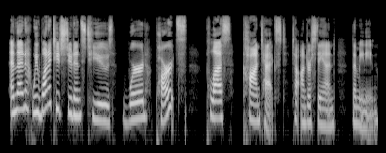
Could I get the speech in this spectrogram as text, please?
And then we want to teach students to use word parts plus context to understand the meaning.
